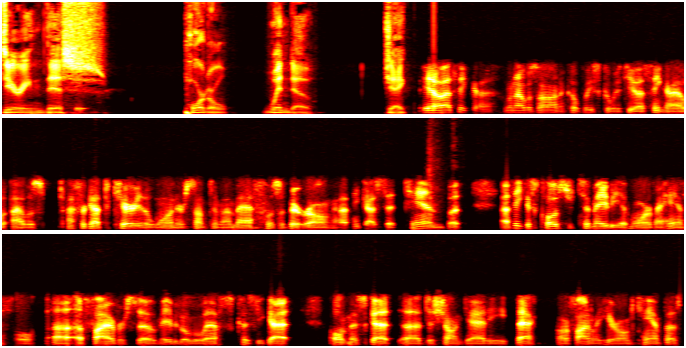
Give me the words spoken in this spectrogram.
during this portal window, Jake? You know, I think uh, when I was on a couple weeks ago with you, I think I, I was I forgot to carry the one or something. My math was a bit wrong. I think I said ten, but I think it's closer to maybe a more of a handful uh, of five or so, maybe a little less because you got Ole Miss got uh, Deshaun Gaddy back or finally here on campus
